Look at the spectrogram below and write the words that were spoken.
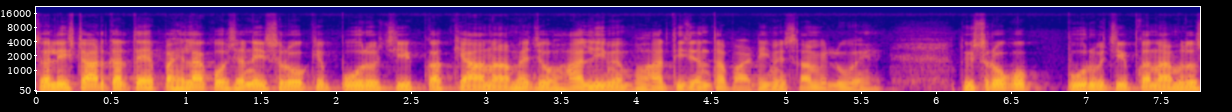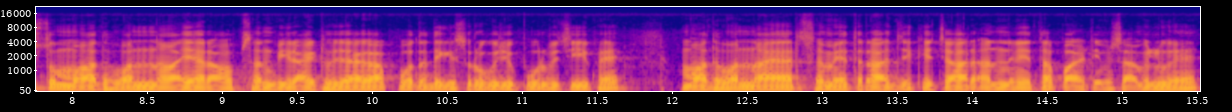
चलिए स्टार्ट करते हैं। पहला क्वेश्चन है, इसरो के पूर्व चीफ का क्या नाम है, जो हाल ही में भारतीय जनता पार्टी में शामिल हुए हैं? तो इसरो को पूर्व चीफ का नाम है दोस्तों माधवन नायर। ऑप्शन भी राइट हो जाएगा। आपको बता दें कि इसरो के जो पूर्व चीफ है, माधवन नायर समेत राज्य के चार अन्य नेता पार्टी में शामिल हुए हैं।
